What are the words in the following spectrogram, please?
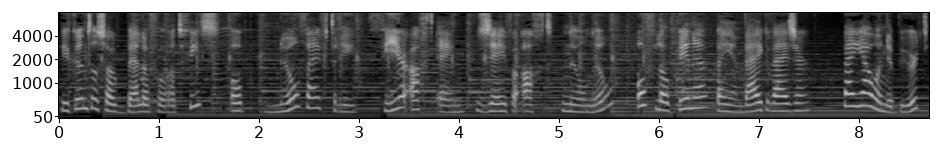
Je kunt ons ook bellen voor advies op 053 481 7800 of loop binnen bij een wijkwijzer bij jou in de buurt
